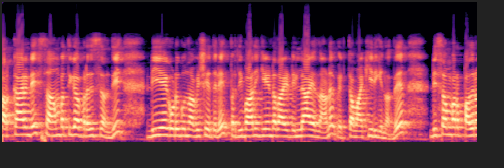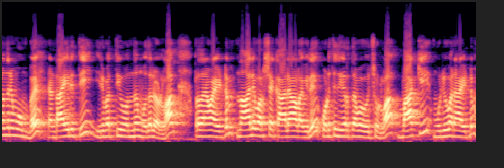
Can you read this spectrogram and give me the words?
സർക്കാരിന്റെ സാമ്പത്തിക പ്രതിസന്ധി ഡി എ കൊടുക്കുന്ന വിഷയത്തിൽ പ്രതിപാദിക്കേണ്ടതായിട്ടില്ല എന്നാണ് വ്യക്തമാക്കിയിരിക്കുന്നത്. ഡിസംബർ പതിനൊന്നിന് മുമ്പ് രണ്ടായിരത്തി ഇരുപത്തി ഒന്ന് മുതലുള്ള പ്രധാനമായിട്ടും നാല് വർഷ കാലയളവിൽ കൊടുത്തു തീർത്തവ വെച്ചുള്ള ബാക്കി മുഴുവനായിട്ടും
